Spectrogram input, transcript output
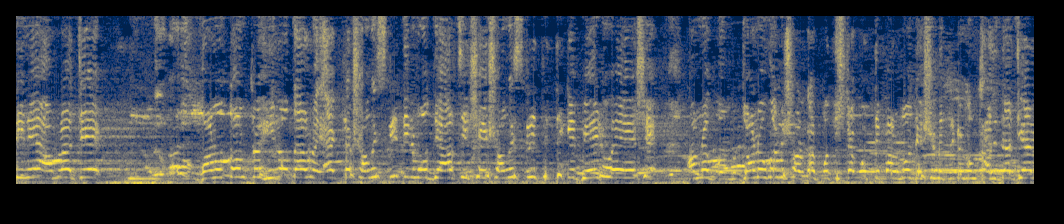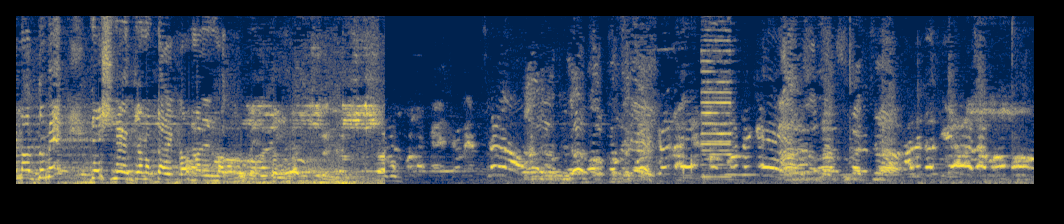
দিনে আমরা যে গণতন্ত্রহীনতার একটা সংস্কৃতির মধ্যে আছি সেই সংস্কৃতি থেকে বের হয়ে এসে আমরা জনগণ সরকার প্রতিষ্ঠা করতে পারব দেশনেত্রী বেগম খালেদা জিয়ার মাধ্যমে দেশ নায়ক জনাব তারেক রহমানের মাধ্যমে। খালেদা জিয়া আগমন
